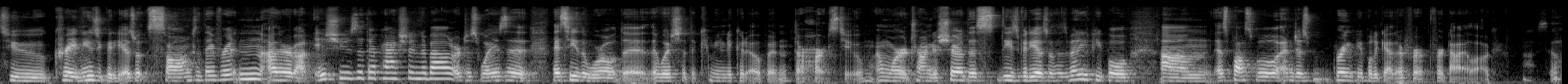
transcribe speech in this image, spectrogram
to create music videos with songs that they've written, either about issues that they're passionate about or just ways that they see the world that they wish that the community could open their hearts to. And we're trying to share this these videos with as many people um, as possible and just bring people together for, for dialogue. Awesome.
